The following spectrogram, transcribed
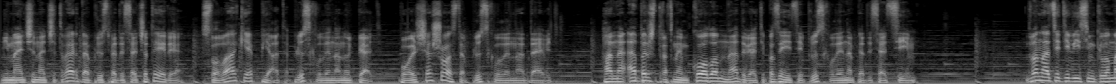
Німеччина четверта плюс 54, Словакія п'ята плюс хвилина 05, Польща шоста плюс хвилина 9. Ганна Ебер штрафним колом на 9 позиції плюс хвилина 57. 12,8 км.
